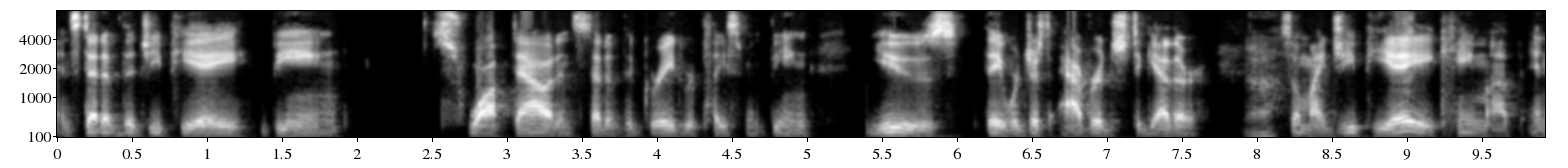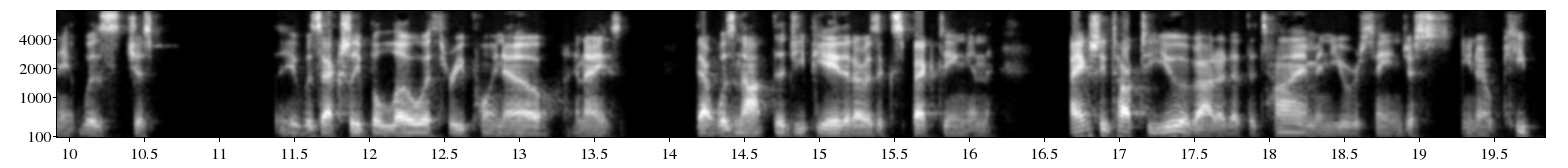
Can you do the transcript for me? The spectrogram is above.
instead of the GPA being swapped out, instead of the grade replacement being used, they were just averaged together. So my GPA came up and it was just it was actually below a 3.0 and I that was not the GPA that I was expecting and I actually talked to you about it at the time and you were saying just, you know, keep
